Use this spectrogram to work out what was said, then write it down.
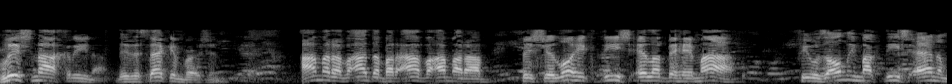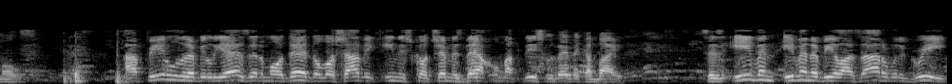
Lishna achrina. There's a second version. Amar Rav Ada bar Ava Amar Rav B'shelo hikdish ela behema. If he was only makdish animals, afilu Rabbi Eliezer moded lo shavik inish kot shem mizbeach umakdish lebedek habayit. Says even even Rabbi Elazar would agree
